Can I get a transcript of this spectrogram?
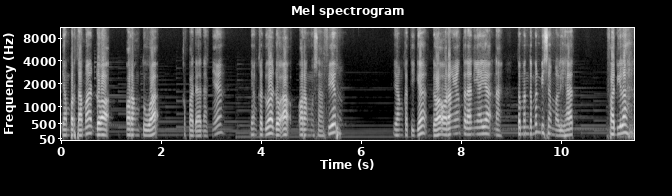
Yang pertama doa orang tua kepada anaknya, yang kedua doa orang musafir, yang ketiga doa orang yang teraniaya. Nah, teman-teman bisa melihat fadilah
